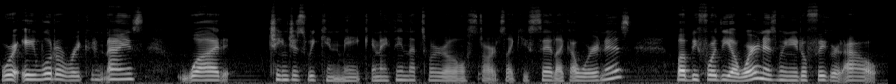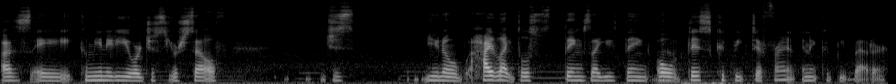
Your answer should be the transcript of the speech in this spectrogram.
we're able to recognize what changes we can make. And I think that's where it all starts, like you said, like awareness. But before the awareness, we need to figure it out as a community or just yourself. Just, you know, highlight those things that you think, oh, this could be different and it could be better.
